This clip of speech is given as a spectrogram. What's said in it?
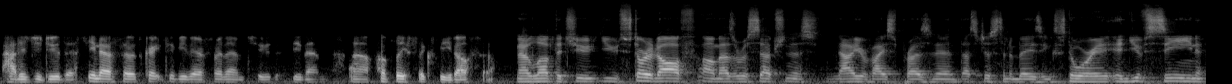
how did you do this? You know, so it's great to be there for them too, to see them uh, hopefully succeed also. And I love that you, you started off um, as a receptionist, now you're vice president. That's just an amazing story. And you've seen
